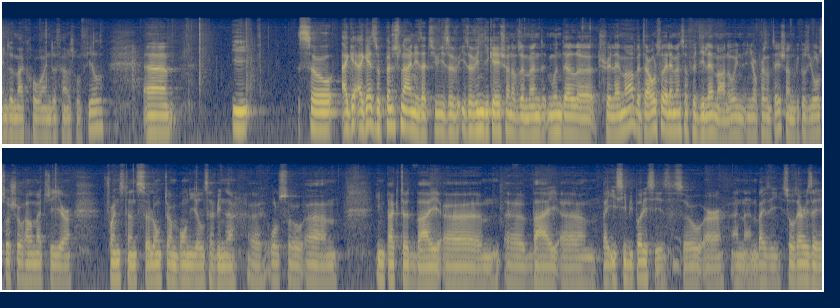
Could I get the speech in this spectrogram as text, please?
in the macro and the financial field. so I, I guess the punchline is that you, is, a, is a vindication of the Mundell trilemma, but there are also elements of a dilemma no, in, in your presentation because you also show how much the, for instance, uh, long-term bond yields have been uh, uh, also um, impacted by um, uh, by um, by ECB policies. So uh, and, and by the so there is a,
